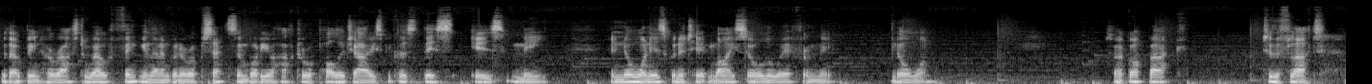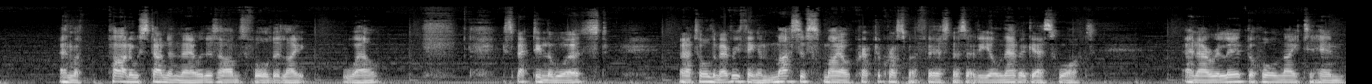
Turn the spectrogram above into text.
without being harassed, without thinking that I'm going to upset somebody or have to apologise because this is me. And no one is going to take my soul away from me. No one. So I got back to the flat and my partner was standing there with his arms folded, like, well, expecting the worst. And I told him everything. A massive smile crept across my face, and I said, You'll never guess what. And I relayed the whole night to him.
